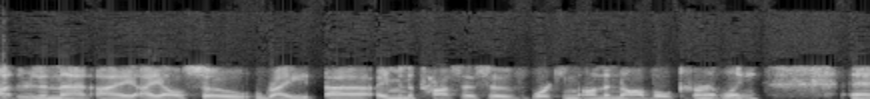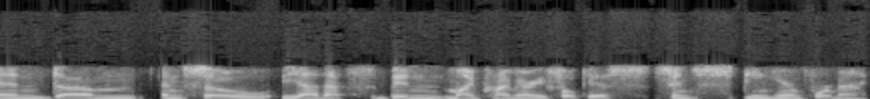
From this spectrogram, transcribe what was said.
other than that, I, I also write. Uh, I'm in the process of working on a novel currently, and um, and so yeah, that's been my primary focus since being here in Fort Mac.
